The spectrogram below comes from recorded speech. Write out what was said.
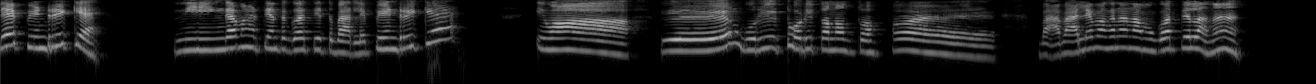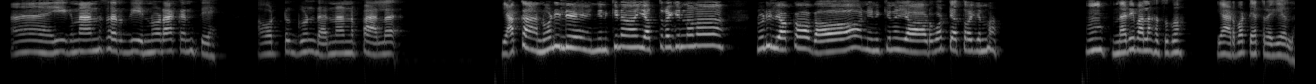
ಲೇ ಪಿಂಡ್ರಿಕೆ, ನೀ ಹಿಂಗ ಮಾಡ್ತಿ ಅಂತ ಗೊತ್ತಿತ್ತು ಬಾರ್ಲೆ ಪಿಂಡ್ರಿಕೆ. ಇವ ಏನ್ ಗುರಿ ಇಟ್ಟು ಹೊಡಿತಾನಂತ. ಬಾಬಾಲೆ ಮಗನ, ನಮ್ಗೆ ಗೊತ್ತಿಲ್ಲನ? ಈಗ ನಾನು ಸರ್ದಿ ನೋಡಾಕಂತೆ. ಒಟ್ಟು ಗುಂಡ ನನ್ನ ಪಾಲ. ಯಾಕ ನೋಡಿಲಿ? ನಿನಕಿನ ಎತ್ತರಾಗಿನ ನೋಡಿಲಿ ಯಾಕಾಗ ನಿನಕಿನ ಎರಡು ಬಟ್ಟೆ ಎತ್ತರಾಗಿನ ಹ್ಮ್, ನಡಿ ಬಾಲ ಹಸುಗ. ಎರಡು ಬಟ್ಟೆ ಎತ್ತರಾಗಿ ಅಲ್ಲ.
